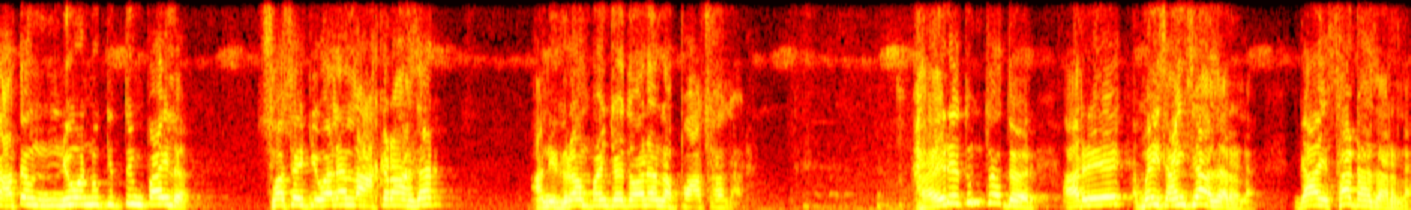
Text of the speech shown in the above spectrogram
आता निवडणुकीत तुम्ही पाहिलं सोसायटीवाल्यांना अकरा हजार आणि ग्रामपंचायतवाल्यांना पाच हजार. हाय रे तुमचा दर. अरे म्हैस ऐंशी हजाराला गाय साठ हजाराला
